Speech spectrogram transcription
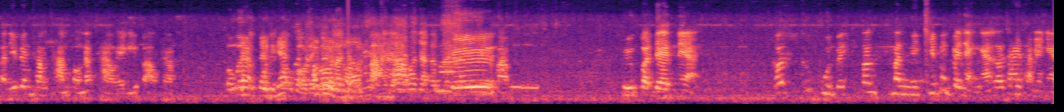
อันนี้เป็นคำถามของนักข่าวเองหรือเปล่าครับเพราะเมื่อสักครู่นี้เขาบอกเลยว่าเราจะประสานญาติว่าจะดำเนินคือครับคือประเด็นเนี่ย ก็ก็คุณไปต้นมันมีคลิปมันเป็นอย่างนั้นเราจะให้ทำยังไง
